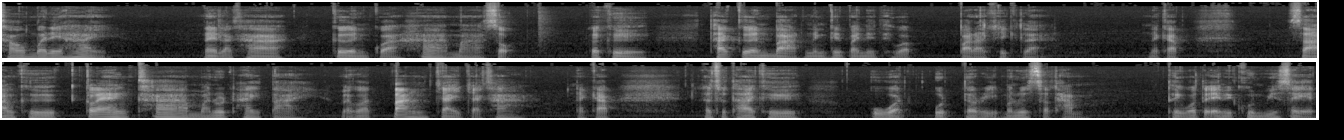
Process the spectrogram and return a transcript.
เขาไม่ได้ให้ในราคา เกินกว่า 5 มาศก็คือถ้าเกินบาทหนึ่งขึ้นไปนี่ถือว่าปาราชิกแหละนะครับ3คือแกล้งฆ่ามนุษย์ให้ตายหมายว่าตั้งใจจะฆ่านะครับ และสุดท้ายคือ อวดอุตริมนุสธรรม ถือว่าตัวเองมีคุณวิเศษ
